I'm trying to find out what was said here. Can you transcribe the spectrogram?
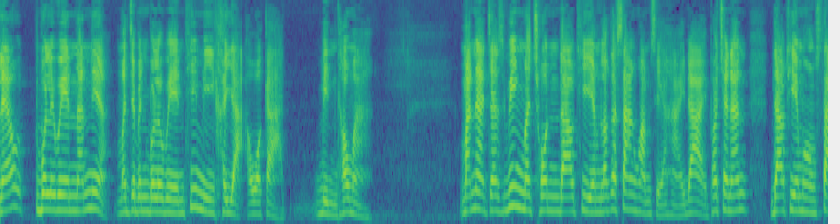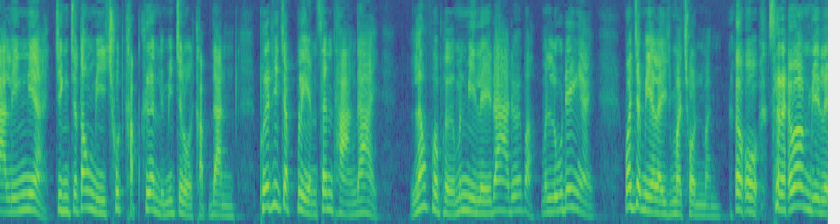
แล้วบริเวณนั้นเนี่ย มันจะเป็นบริเวณที่มีขยะอวกาศบินเข้ามา มันอาจจะวิ่งมาชนดาวเทียมแล้วก็สร้างความเสียหายได้ เพราะฉะนั้นดาวเทียมของ Starlink เนี่ยจึงจะต้องมีชุดขับเคลื่อนหรือมีจรวดขับดัน เพื่อที่จะเปลี่ยนเส้นทางได้ แล้วเผลอๆมันมีเรดาร์ด้วยป่ะ มันรู้ได้ไง ว่าจะมีอะไรมาชนมันโอ้แสดงว่ามันมีเร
